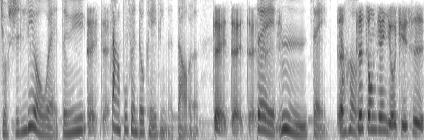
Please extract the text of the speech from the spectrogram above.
九十六，哎，等于对对，大部分都可以领得到了。对对对对，嗯对。然后这中间尤其是。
